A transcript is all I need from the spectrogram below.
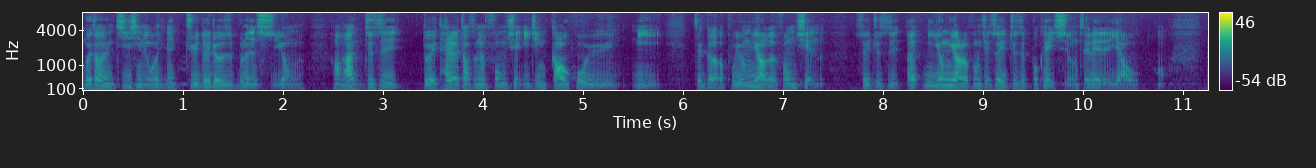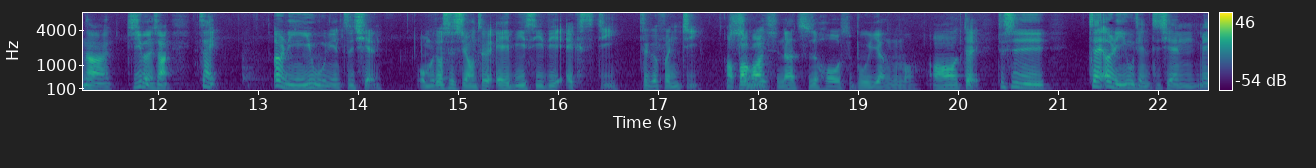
会造成畸形的问题，那绝对就是不能使用了。哦，它就是对胎儿造成的风险已经高过于你这个不用药的风险了，所以就是呃你用药的风险，所以就是不可以使用这类的药物。哦，那基本上在二零一五年之前，我们都是使用这个 A B C D X 级这个分级。好，包括？那之后是不一样的吗？哦，对，就是在二零一五年之前，美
